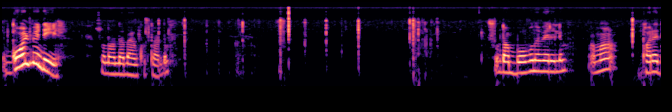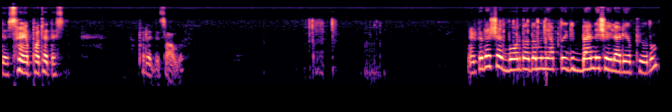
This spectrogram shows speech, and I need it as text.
Gol mü değil? Son anda ben kurtardım. Şuradan Bowen'a verelim. Ama Paredes. Patates. Paredes aldı. Arkadaşlar bu arada adamın yaptığı gibi ben de şeyler yapıyorum.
